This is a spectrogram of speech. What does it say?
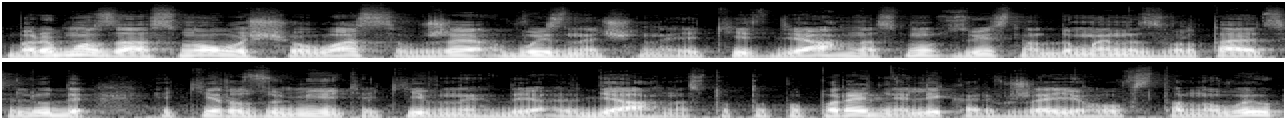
Беремо за основу, що у вас вже визначений якийсь діагноз. Ну, звісно, до мене звертаються люди, які розуміють, який в них діагноз. Тобто попередньо лікар вже його встановив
